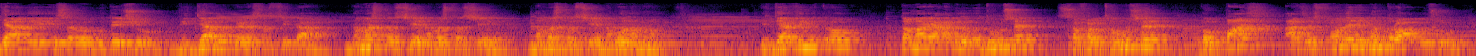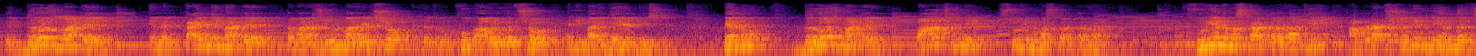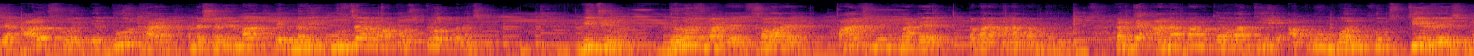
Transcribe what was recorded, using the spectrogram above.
યા દેવી વિદ્યા વિદ્યારૂપેણ સંસ્થિતા નમસ્તસ્ય નમસ્તસ્ય નમસ્તસ્ય, નમો નમઃ. વિદ્યાર્થી મિત્રો, તમારે આગળ વધવું છે, સફળ થવું છે, તો પાંચ આ જે સોનેરી મંત્રો આપું છું. એ દરરોજ માટે, એને કાયમી માટે તમારા જીવનમાં રહેશો, એટલે તમે ખૂબ આગળ વધશો, એની મારી ગેરંટી છે. પહેલું, દરરોજ માટે પાંચ મિનિટ સૂર્ય નમસ્કાર કરવા. સૂર્ય નમસ્કાર કરવાથી આપણા શરીરની અંદર જે આળસ હોય એ દૂર થાય અને શરીરમાં એક નવી ઉર્જાનો આપણો સ્ત્રોત બને છે. બીજું, દરરોજ માટે સવારે પાંચ મિનિટ માટે તમારે આનાપાન કરવું કારણ કે આનાપાન કરવાથી આપણું મન ખૂબ સ્થિર રહે છે.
